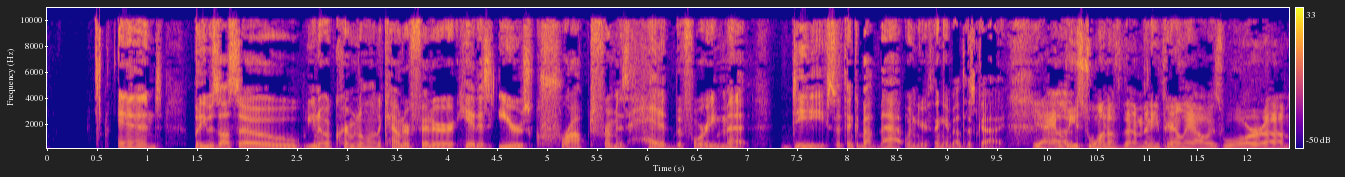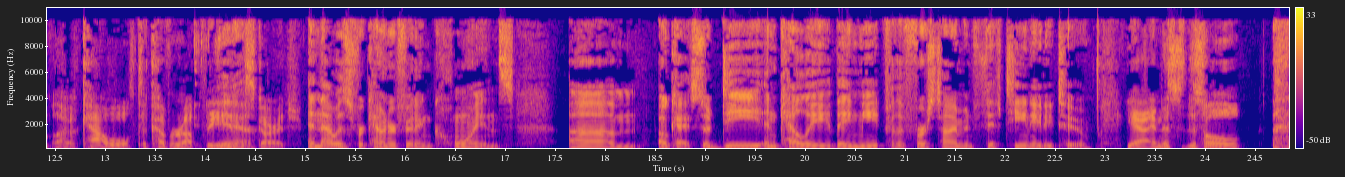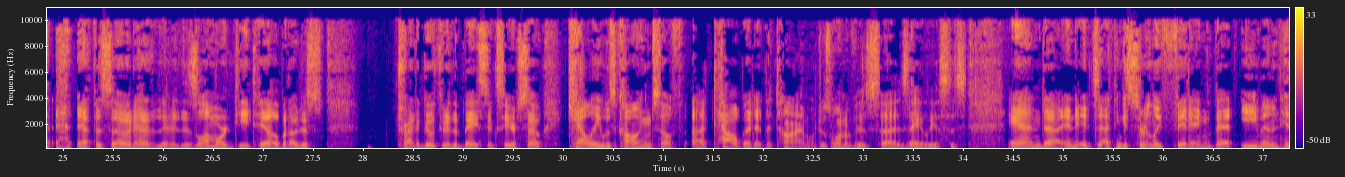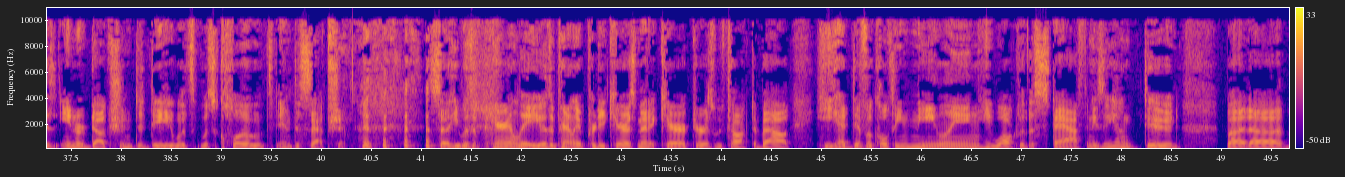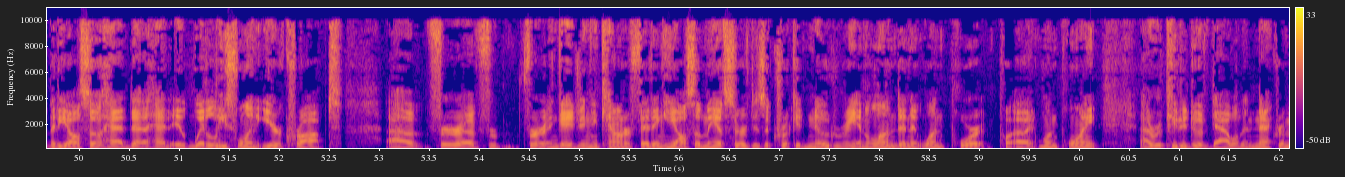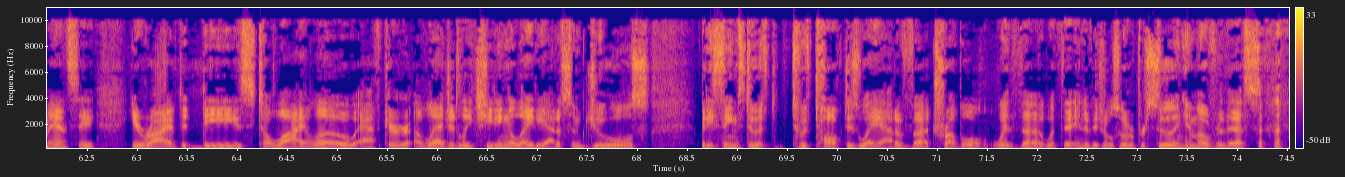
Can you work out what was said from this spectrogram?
and but he was also, you know, a criminal and a counterfeiter. He had his ears cropped from his head before he met Dee. So think about that when you're thinking about this guy. Yeah, at least one of them, and he apparently always wore um, a cowl to cover up the, Yeah. the scarage. and that was for counterfeiting coins. Um, okay, so Dee and Kelly they meet for the first time in 1582. Yeah, and this this whole episode has there- there's a lot more detail, but I'll just try to go through the basics here. So Kelly was calling himself uh, Talbot at the time, which was one of his, uh, his aliases, and uh, and it's I think it's certainly fitting that even his introduction to Dee was was clothed in deception. so he was apparently he was apparently a pretty charismatic character, as we've talked about. He had difficulty kneeling. He walked with a staff, and he's a young dude, but uh, but he also had uh, had at least one ear cropped uh, for uh, for for engaging in counterfeiting. He also may have served as a crooked notary in London at one port uh, at one point, uh, reputed to have dabbled in necromancy. He arrived at Dee's to lie low after allegedly cheating a lady out of some jewels. But he seems to have to have talked his way out of uh, trouble with uh, with the individuals who were pursuing him over this.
